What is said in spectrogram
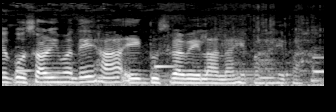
या गोसावळीमध्ये हा एक दुसरा वेल आला हे पहा हे पहा.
